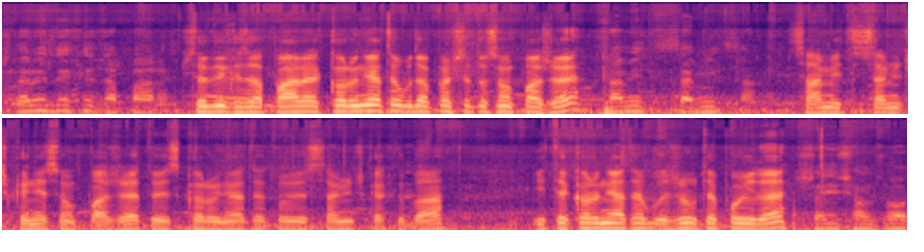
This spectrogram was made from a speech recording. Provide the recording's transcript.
Cztery dychy za parę. Cztery dychy za parę. Koroniate Budapeszty to są w parze. Samiec, samica. Samiec i samiczka nie są w parze. Tu jest koroniate, tu jest samiczka chyba. I te koroniate żółte po ile? 60 zł.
